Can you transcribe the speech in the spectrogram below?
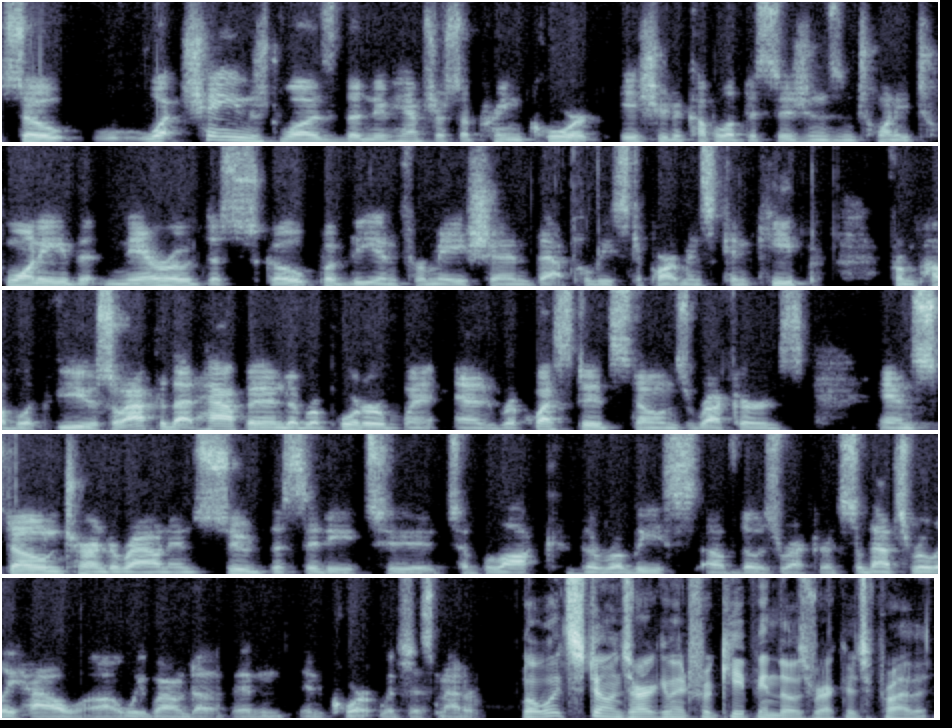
So, what changed was the New Hampshire Supreme Court issued a couple of decisions in 2020 that narrowed the scope of the information that police departments can keep from public view. So, after that happened, a reporter went and requested Stone's records, and Stone turned around and sued the city to to block the release of those records. So, that's really how uh, we wound up in, in court with this matter. Well, what's Stone's argument for keeping those records private?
